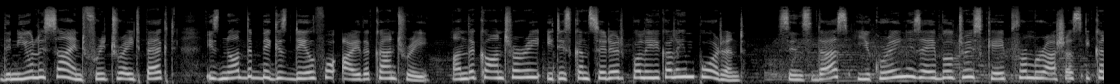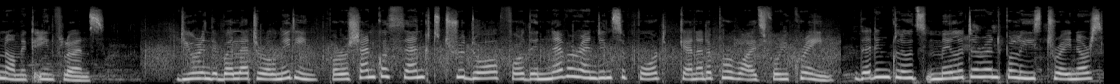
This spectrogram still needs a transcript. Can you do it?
The newly signed Free Trade Pact is not the biggest deal for either country. On the contrary, it is considered politically important, since thus Ukraine is able to escape from Russia's economic influence. During the bilateral meeting, Poroshenko thanked Trudeau for the never-ending support Canada provides for Ukraine. That includes military and police trainers,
